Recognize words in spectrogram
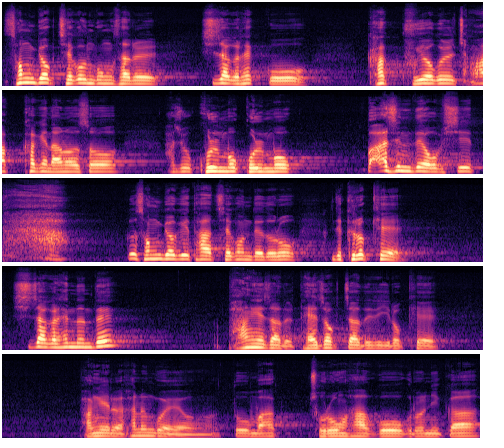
성벽 재건 공사를 시작을 했고 각 구역을 정확하게 나눠서 아주 골목 골목 빠진 데 없이 다 그 성벽이 다 재건되도록 이제 그렇게 시작을 했는데 방해자들 대적자들이 이렇게 방해를 하는 거예요. 또 막 조롱하고 그러니까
